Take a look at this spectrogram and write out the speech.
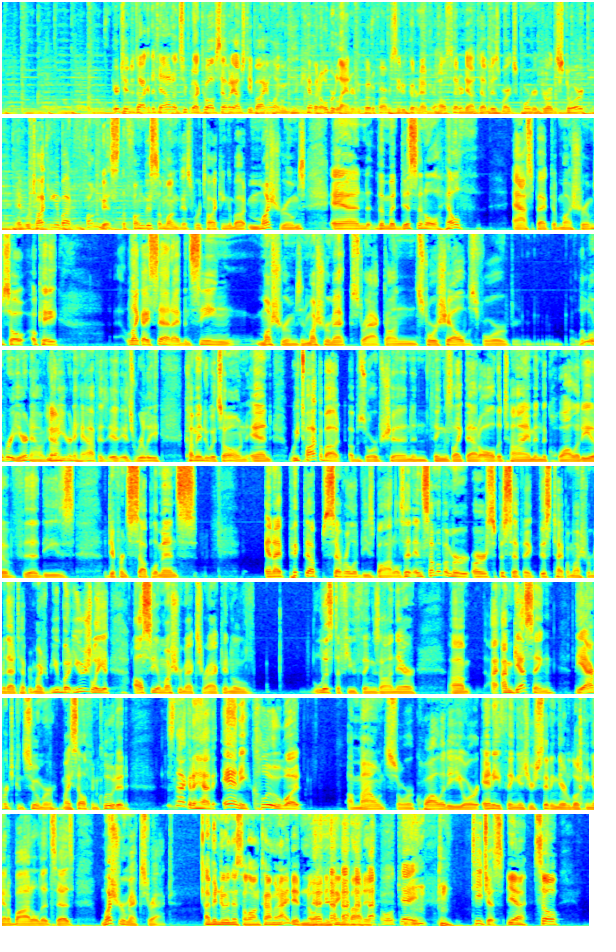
You're tuned to Talk of the Town on Super Talk 1270. I'm Steve Bakken along with Kevin Oberlander, Dakota Pharmacy, Dakota Natural Health Center, downtown Bismarck's Corner Drugstore. And we're talking about fungus, the fungus among us. We're talking about mushrooms and the medicinal health aspect of mushrooms. So, okay, like I said, I've been seeing mushrooms and mushroom extract on store shelves for little over a year now, about Yeah. a year and a half. Is it, it's really come into its own, and we talk about absorption and things like that all the time, and the quality of uh, these different supplements. And I picked up several of these bottles, and, and some of them are, are specific, this type of mushroom or that type of mushroom. You, but usually, I'll see a mushroom extract, and it'll list a few things on there. Um, I, I'm guessing the average consumer, myself included, is not going to have any clue what amounts or quality or anything as you're sitting there looking at a bottle that says mushroom extract. I've been doing this a long time, and I didn't know anything about it. Okay, teach us. Yeah. So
